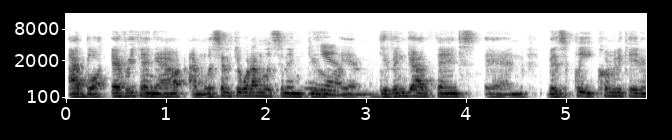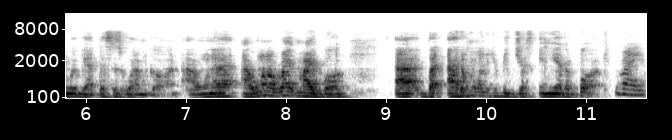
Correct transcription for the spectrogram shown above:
I block everything out. I'm listening to what I'm listening to Yeah. and giving God thanks and basically communicating with God. This is where I'm going. I wanna I wanna write my book, uh, but I don't want it to be just any other book. Right.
